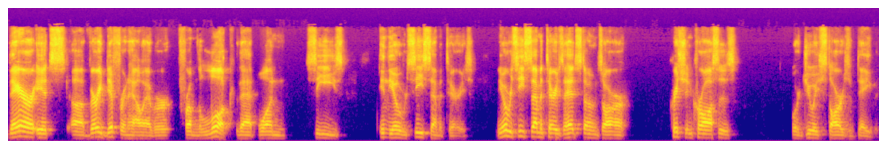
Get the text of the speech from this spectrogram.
There, it's uh, very different, however, from the look that one sees in the overseas cemeteries. The overseas cemeteries, the headstones are Christian crosses or Jewish stars of David,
